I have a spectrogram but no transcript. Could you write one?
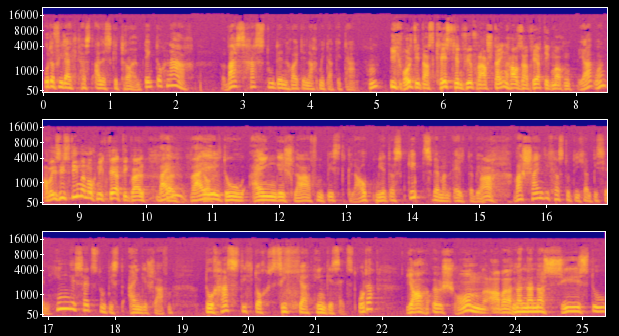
oder vielleicht hast alles geträumt. Denk doch nach. Was hast du denn heute Nachmittag getan? Hm? Ich wollte das Kästchen für Frau Steinhauser fertig machen. Ja, und? Aber es ist immer noch nicht fertig, weil... Weil, weil du eingeschlafen bist, glaub mir, das gibt's, wenn man älter wird. Ah. Wahrscheinlich hast du dich ein bisschen hingesetzt und bist eingeschlafen. Du hast dich doch sicher hingesetzt, oder? Ja, äh, schon, aber... Na, na, na, siehst du.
